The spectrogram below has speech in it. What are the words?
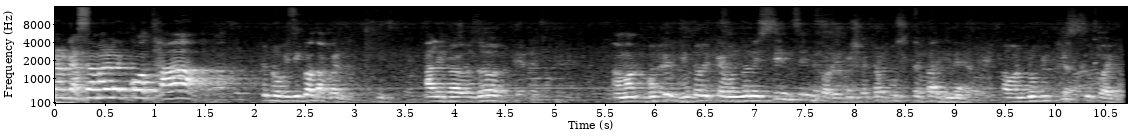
আপনার কাছে আমার একটা কথা। নবীজি কথা কেন আলী বাবু আমার বুকের ভিতরে কেমন জানি চিন চিন করে, বিষয়টা বুঝতে পারি না। আমার নবী কিচ্ছু কয় না।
